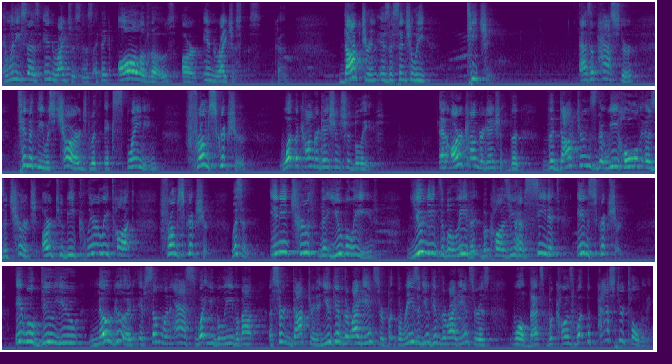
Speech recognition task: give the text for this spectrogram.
And when he says in righteousness, I think all of those are in righteousness. Okay? Doctrine is essentially teaching. As a pastor, Timothy was charged with explaining from Scripture what the congregation should believe. And our congregation, the, the doctrines that we hold as a church, are to be clearly taught from Scripture. Listen, any truth that you believe, you need to believe it because you have seen it in Scripture. It will do you no good if someone asks what you believe about a certain doctrine and you give the right answer, but the reason you give the right answer is, well, that's because what the pastor told me.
